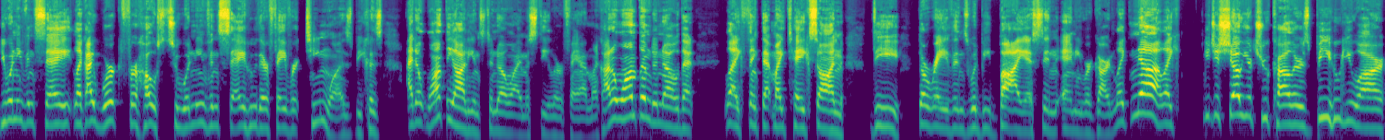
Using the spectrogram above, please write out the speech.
you wouldn't even say like I worked for hosts who wouldn't even say who their favorite team was because I don't want the audience to know I'm a Steeler fan. Like I don't want them to know that like think that my takes on the the Ravens would be biased in any regard. Like no, like you just show your true colors, be who you are.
